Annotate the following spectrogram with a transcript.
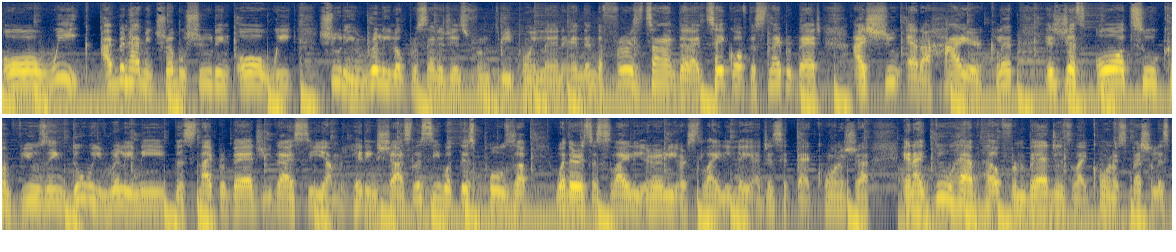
all week. I've been having trouble shooting all week, shooting really low percentages from three point land. And then the first time that I take off the sniper badge, I shoot at a high higher clip. It's just all too confusing. Do we really need the sniper badge? You guys see I'm hitting shots. Let's see what this pulls up, whether it's a slightly early or slightly late. I just hit that corner shot. And I do have help from badges like corner specialist,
